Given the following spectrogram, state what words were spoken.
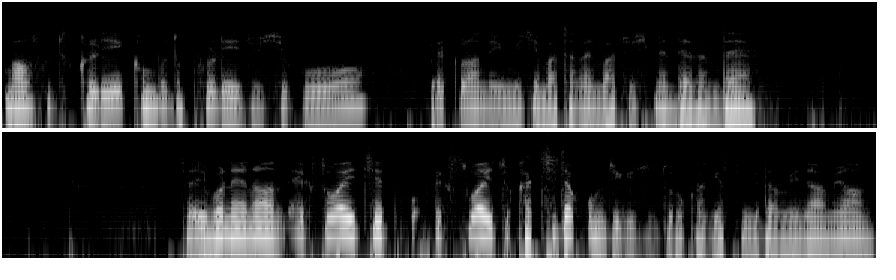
마우스 우클릭 컨볼트 폴리 해주시고 백그라운드 이미지 마찬가지 맞추시면 되는데 자 이번에는 XYZ, XYZ 같이 잡고 움직여 주도록 하겠습니다. 왜냐하면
